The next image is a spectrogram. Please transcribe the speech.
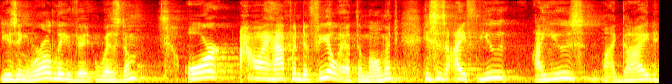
using worldly wisdom or how I happen to feel at the moment. He says, I, I use my guide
